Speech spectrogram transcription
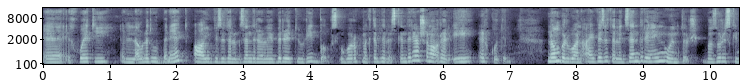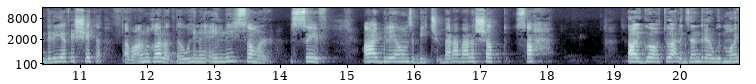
إخواتي الأولاد والبنات. I visit Alexandria library to read books. وبروح مكتبة الإسكندرية عشان أقرأ الايه الكتب. نمبر 1 I visit Alexandria in winter. بزور إسكندرية في الشتاء. طبعا غلط. ده هو هنا قايل لي summer الصيف. I play on the beach بلعب على الشط. صح. I go to Alexandria with my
